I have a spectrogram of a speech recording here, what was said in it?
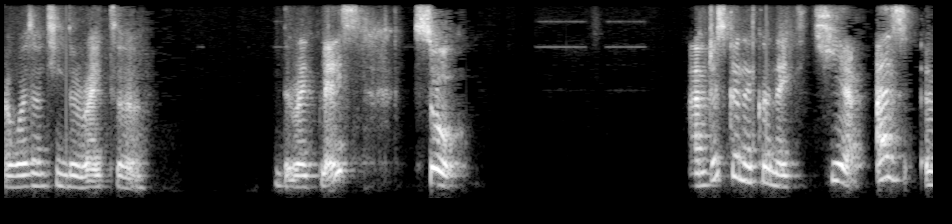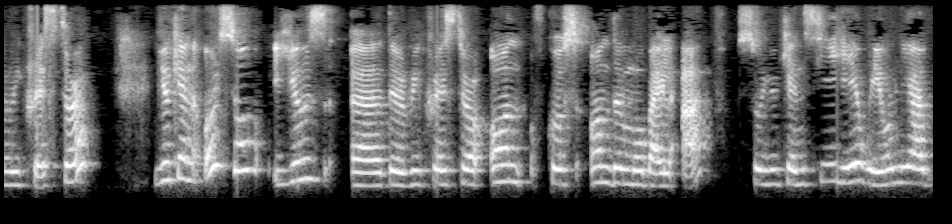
I wasn't in the right, uh, the right place. So I'm just going to connect here as a requester. You can also use uh, the requester on, of course, on the mobile app. So you can see here, we only have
